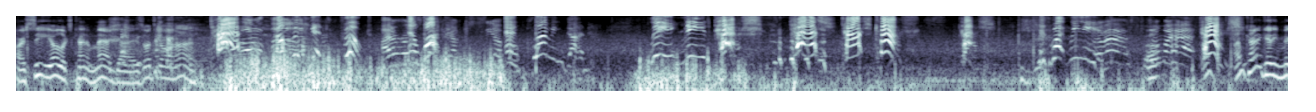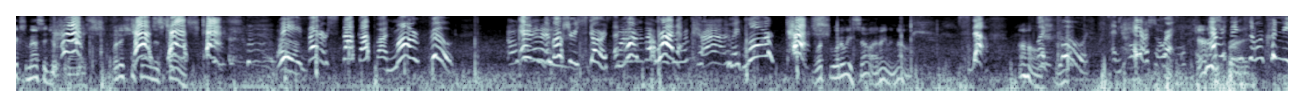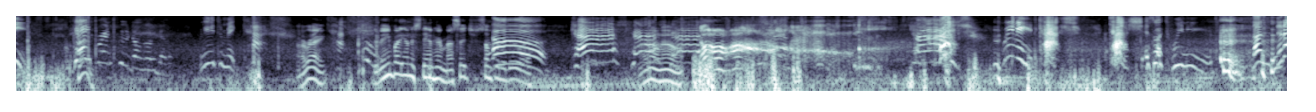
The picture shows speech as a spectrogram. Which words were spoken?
Our CEO looks kind of mad, guys. What's going on? Cash! biscuits! Food! I don't And really what? I'm just a CFO. And plumbing done! We need cash! Cash! Cash! Cash! Cash! Is what we need! Well, Show my hat. Cash! I'm kind of getting mixed messages, Cash! guys. What is she trying to Cash! say? Cash! Cash! We better stock up on more food! Okay. in the grocery stores and What more does that have to do products with cash? to make more cash What's what do we sell? I don't even know. stuff Oh, like food and hairspray. hairspray. Everything someone could need. Okay? Hairspray and food don't go together. We need to make cash. All right. Cash. Did anybody understand her message? Something to Oh, cash, do with. cash. I don't know. Cash, No! ah! Cash. we need cash. Cash is what we need. Da, da.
